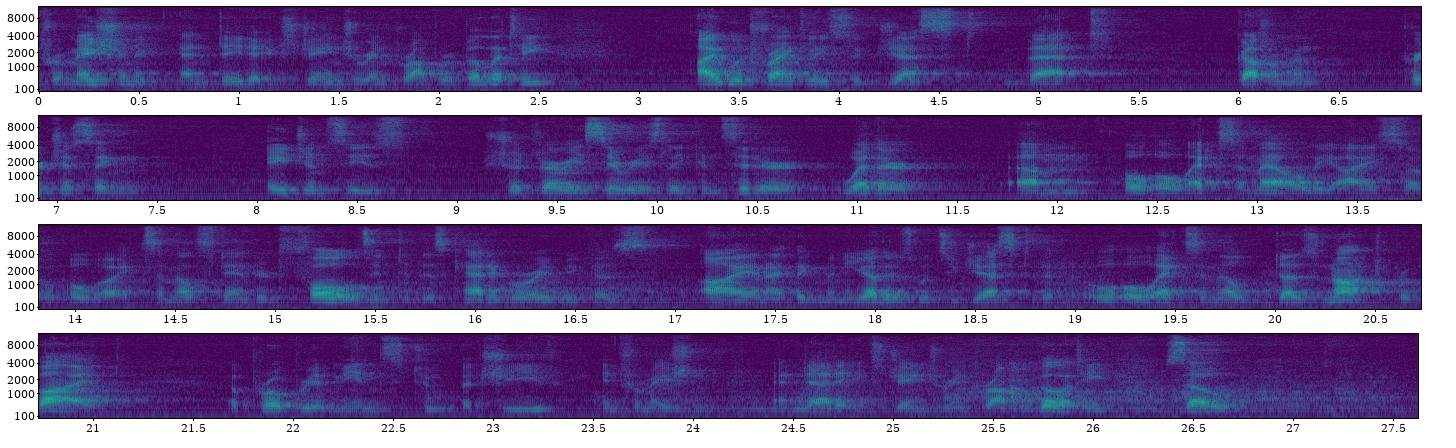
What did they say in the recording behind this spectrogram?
information and data exchange or interoperability. I would frankly suggest that government purchasing agencies should very seriously consider whether um, OOXML, the ISO OOXML standard, falls into this category because I and I think many others would suggest that OOXML does not provide appropriate means to achieve information and data exchange or interoperability. So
